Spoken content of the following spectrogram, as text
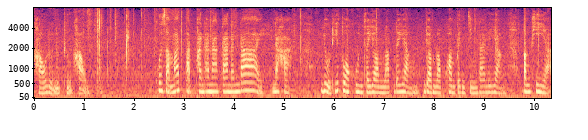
เขาหรือนึกถึงเขา คุณสามารถตัดพันธนาการนั้นได้นะคะ อยู่ที่ตัวคุณจะยอมรับได้อย่างยอมรับความเป็นจริงได้หรือยังบางทีอะ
